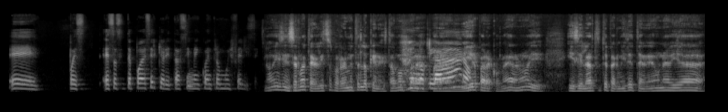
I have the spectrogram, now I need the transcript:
eh, pues eso sí te puedo decir que ahorita sí me encuentro muy feliz. No, y sin ser materialistas, pues realmente es lo que necesitamos para, para vivir, para comer, ¿no? Y, y si el arte te permite tener una vida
